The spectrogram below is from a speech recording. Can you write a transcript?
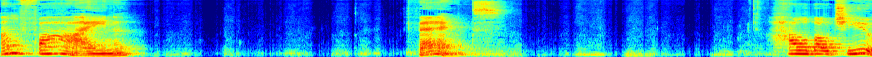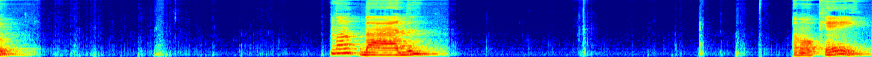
I'm fine. Thanks. How about you? Not bad. I'm okay.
